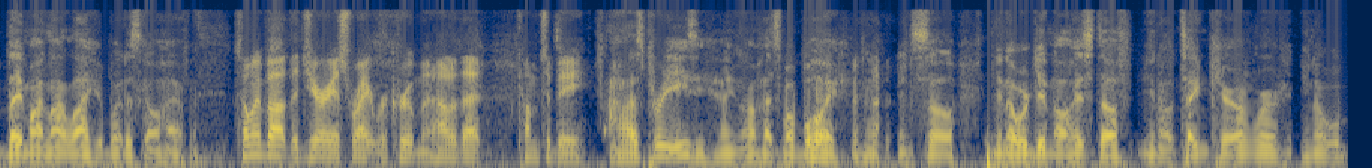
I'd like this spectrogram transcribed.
they might not like it, but it's going to happen. Tell me about the Jarius Wright recruitment. How did that come to be? Uh, that's pretty easy. You know, that's my boy. and so, you know, we're getting all his stuff, you know, taken care of where, you know, we'll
